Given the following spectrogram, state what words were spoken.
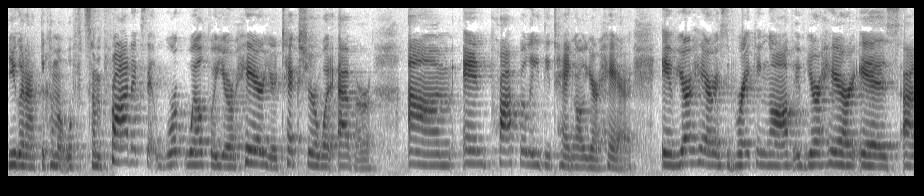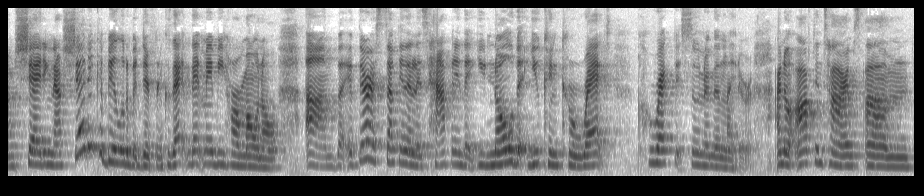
You're going to have to come up with some products that work well for your hair your texture whatever um, and properly detangle your hair. If your hair is breaking off if your hair is um, shedding now shedding could be a little bit different because that, that may be hormonal um, but if there is something that is happening that you know that you can correct correct it sooner than later. I know oftentimes um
